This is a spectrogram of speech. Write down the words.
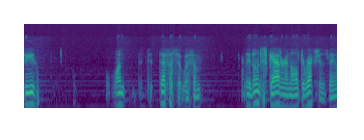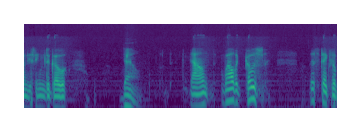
see one deficit with them. They don't scatter in all directions. They only seem to go Down. down. Well, it goes. Let's take the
